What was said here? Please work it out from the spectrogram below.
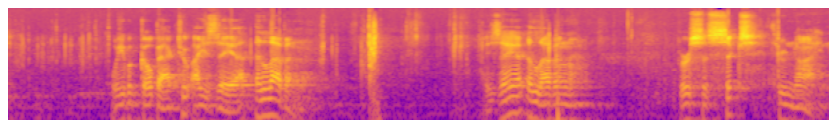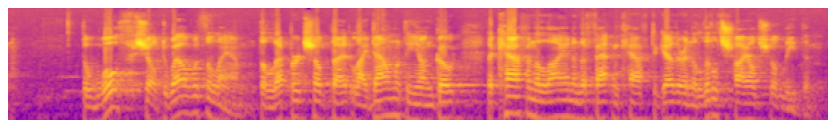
we would go back to Isaiah 11. Isaiah 11, verses 6 through 9. The wolf shall dwell with the lamb, the leopard shall lie down with the young goat, the calf and the lion and the fattened calf together, and the little child shall lead them.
